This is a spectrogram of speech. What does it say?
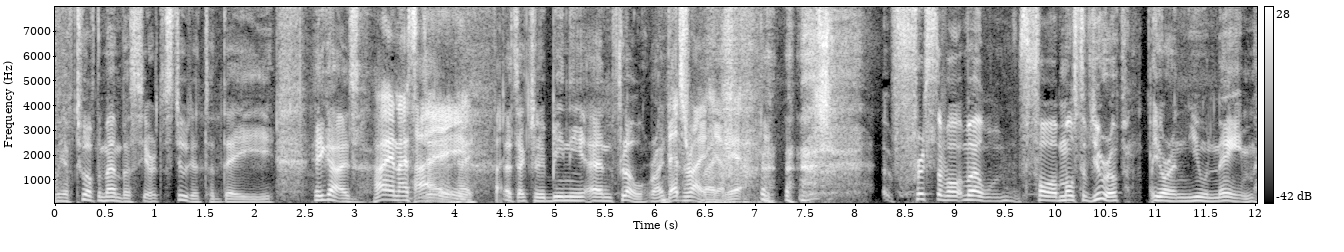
We have two of the members here at the studio today. Hey guys. Hi, nice to see you. That's actually Beanie and Flo, right? That's right. Right, yeah. yeah. First of all, well, for most of Europe, you're a new name.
